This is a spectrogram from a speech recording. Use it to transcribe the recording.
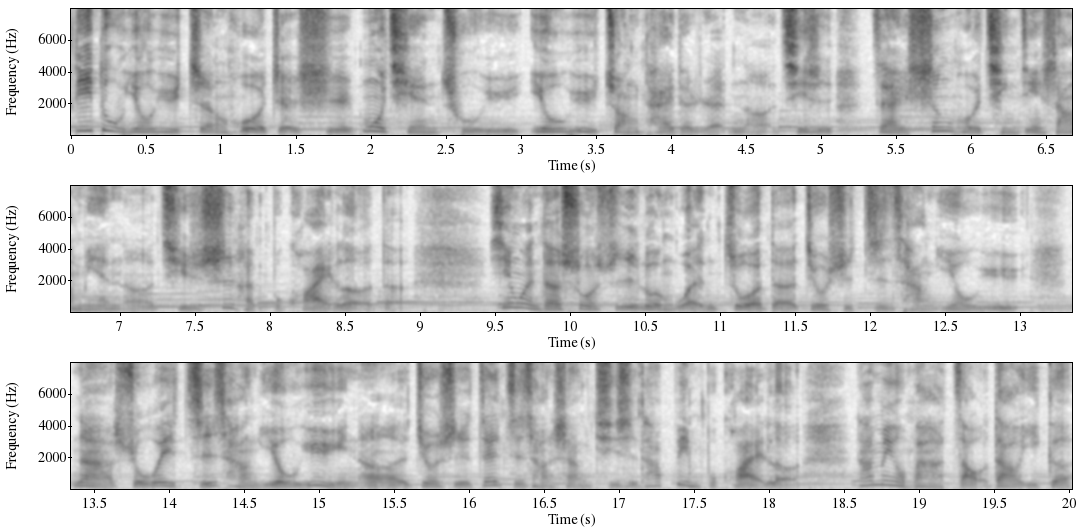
低度忧郁症，或者是目前处于忧郁状态的人呢，其实在生活情境上面呢，其实是很不快乐的。新闻的硕士论文做的就是职场忧郁。那所谓职场忧郁呢，就是在职场上其实他并不快乐，他没有办法找到一个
